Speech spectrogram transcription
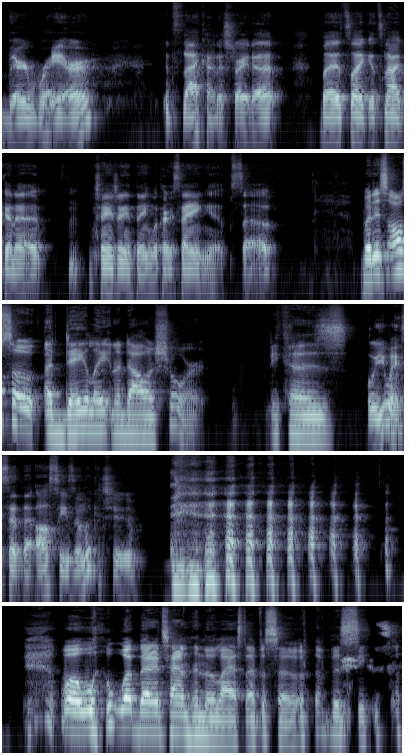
Very rare. It's that kind of straight up, but it's like it's not gonna change anything with her saying it. So, but it's also a day late and a dollar short because. Well, you ain't said that all season. Look at you. well, what better time than the last episode of this season?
